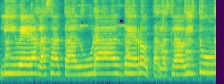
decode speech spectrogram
liberar las ataduras, derrotar la esclavitud,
